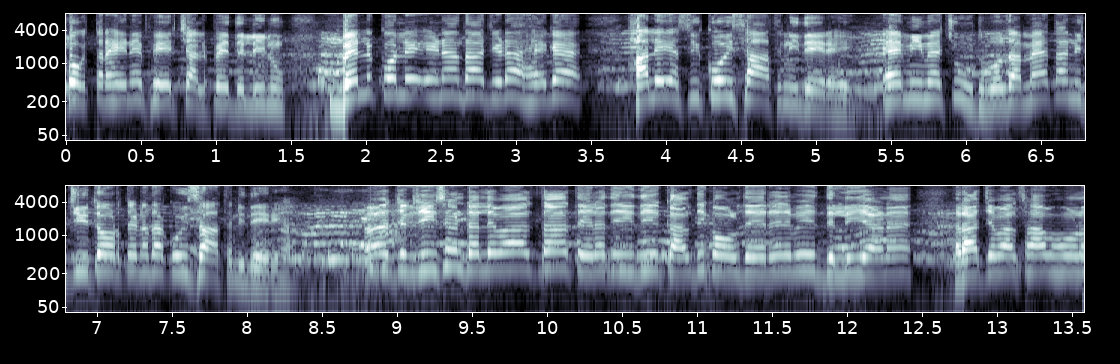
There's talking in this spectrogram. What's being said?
ਭੁਗਤ ਰਹੇ ਨੇ, ਫੇਰ ਚੱਲ ਪਏ ਦਿੱਲੀ ਨੂੰ। ਬਿਲਕੁਲ ਇਹਨਾਂ ਦਾ ਜਿਹੜਾ ਹੈਗਾ, ਹਾਲੇ ਅਸੀਂ ਕੋਈ ਸਾਥ ਨਹੀਂ ਦੇ ਰਹੇ। ਐਵੇਂ ਮੈਂ ਝੂਠ ਬੋਲਦਾ, ਮੈਂ ਤਾਂ ਨਿੱਜੀ ਤੌਰ ਤੇ ਇਹਨਾਂ ਦਾ ਕੋਈ ਸਾਥ ਨਹੀਂ ਦੇ ਰਿਹਾ। ਜਗਜੀਤ ਸਿੰਘ ਡੱਲੇਵਾਲ ਤਾਂ 13 ਤਰੀਕ ਦੀ ਕੱਲ ਦੀ ਕਾਲ ਦੇ ਰਹੇ ਨੇ ਵੀ ਦਿੱਲੀ ਜਾਣਾ ਹੈ। ਰਾਜੇਵਾਲ ਸਾਹਿਬ ਹੁਣ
